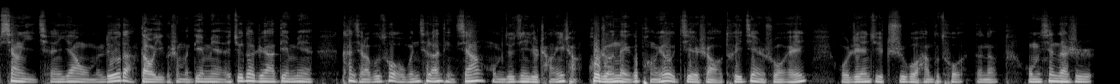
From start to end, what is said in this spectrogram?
像以前一样，我们溜达到一个什么店面，哎，觉得这家店面看起来不错，闻起来挺香，我们就进去尝一尝。或者哪个朋友介绍推荐说，哎，我之前去吃过，还不错，等等。我们现在是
